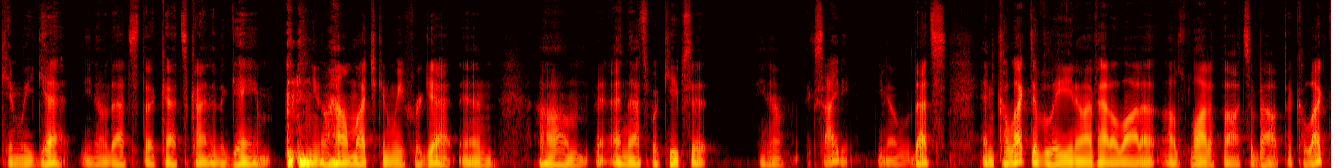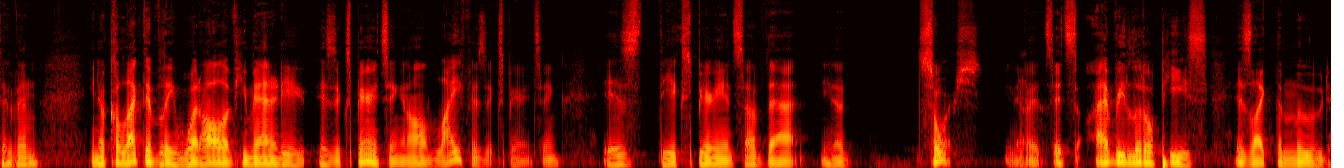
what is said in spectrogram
can we get you know that's the that's kind of the game you know how much can we forget and um and that's what keeps it you know exciting you know that's and collectively you know i've had a lot of a lot of thoughts about the collective and you know collectively what all of humanity is experiencing and all of life is experiencing is the experience of that you know source. You know, Yeah. it's it's every little piece is like the mood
